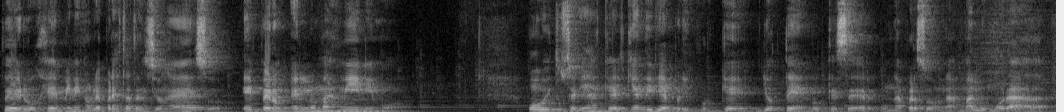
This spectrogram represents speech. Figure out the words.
Pero Géminis no le presta atención a eso. Eh, pero en lo más mínimo. Hoy tú serías aquel quien diría, pero ¿y por qué yo tengo que ser una persona malhumorada?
